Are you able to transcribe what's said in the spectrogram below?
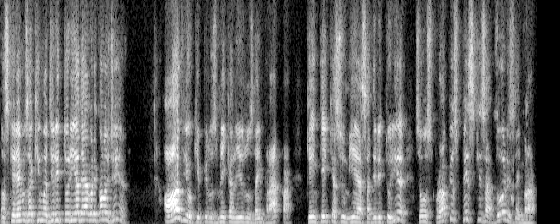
Nós queremos aqui uma diretoria de agroecologia. Óbvio que, pelos mecanismos da Embrapa, quem tem que assumir essa diretoria são os próprios pesquisadores da Embrapa.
